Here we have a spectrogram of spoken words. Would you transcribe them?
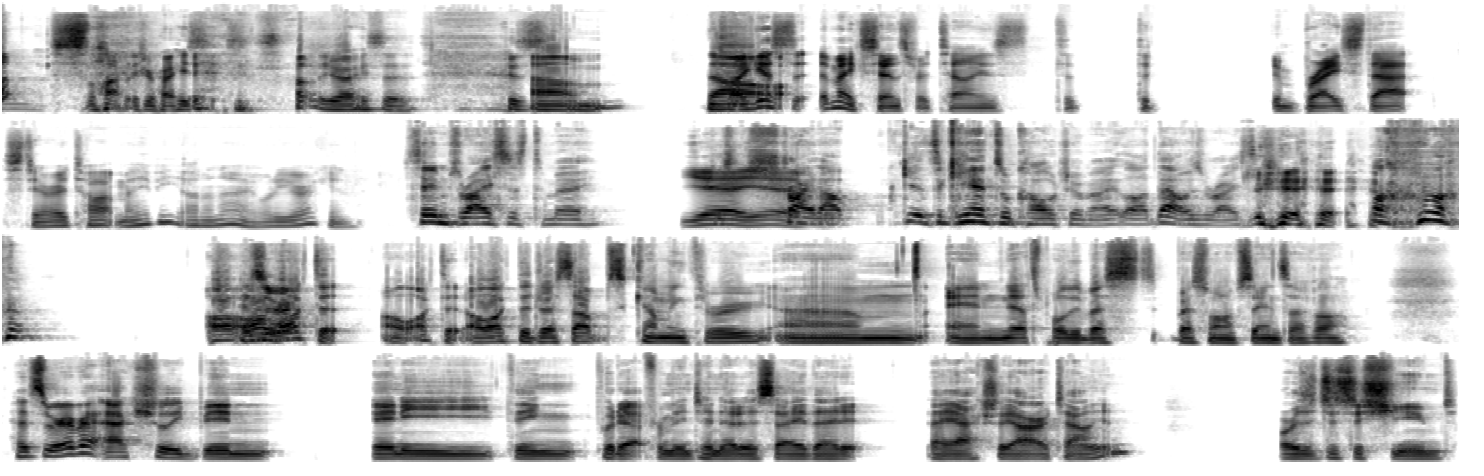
Slightly racist. Slightly racist. 'Cause Um, no, I guess it makes sense for Italians to, to embrace that stereotype. Maybe I don't know. What do you reckon? Seems racist to me. Yeah, Just yeah. Straight but- up. It's a cancel culture, mate. Like, that was racist. Yeah. I, I liked it. I liked it. I like the dress ups coming through, um, and that's probably the best best one I've seen so far. Has there ever actually been anything put out from Nintendo to say that it, they actually are Italian, or is it just assumed?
